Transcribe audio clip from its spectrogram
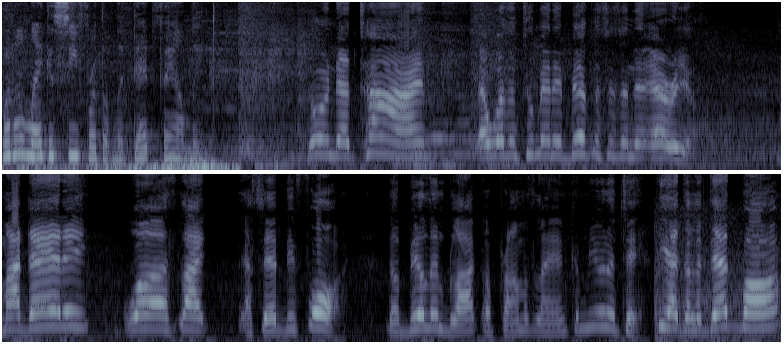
but a legacy for the Ledette family. During that time, there wasn't too many businesses in the area. My daddy was like I said before, the building block of Promised Land community. He had the Ledette Bar,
